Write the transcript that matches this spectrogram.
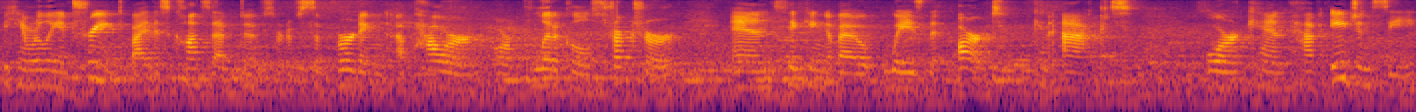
became really intrigued by this concept of sort of subverting a power or political structure and thinking about ways that art can act or can have agency,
